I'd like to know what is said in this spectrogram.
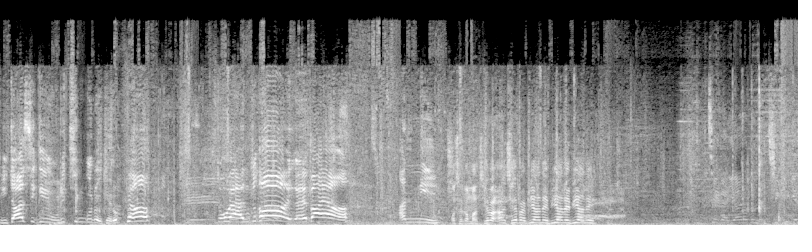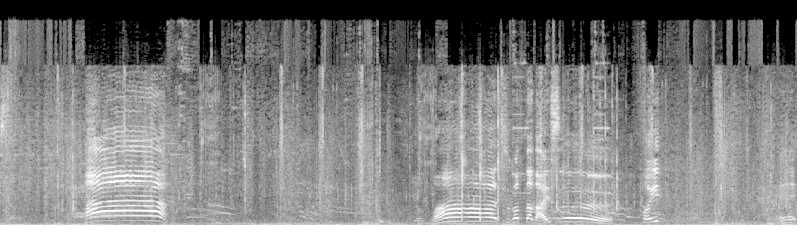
이 자식이 우리 친구를 괴롭혀? 저 왜 안 죽어? 이거 해봐요. 언니. 어 잠깐만 제발 아 제발 미안해 미안해 미안해 나이스. 호잇. 에,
